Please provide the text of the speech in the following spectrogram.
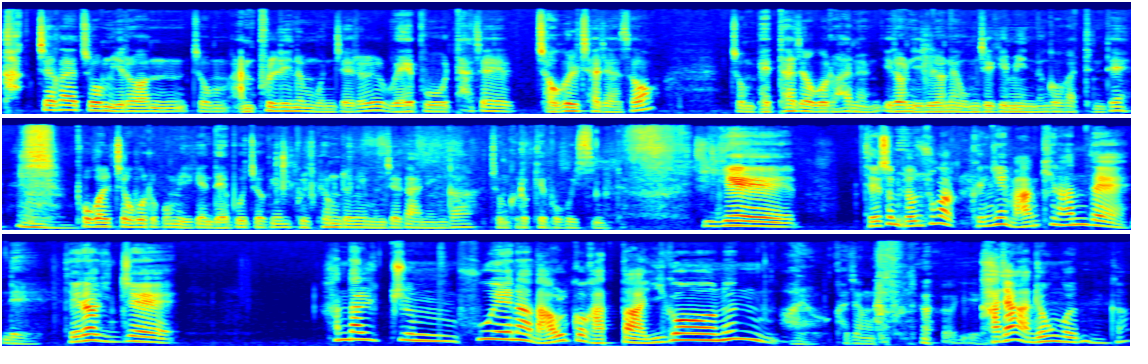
각자가 좀 이런 좀 안 풀리는 문제를 외부 타자의 적을 찾아서 좀 배타적으로 하는 이런 일련의 움직임이 있는 것 같은데 음. 포괄적으로 보면 이게 내부적인 불평등의 문제가 아닌가 좀 그렇게 보고 있습니다. 이게 대선 변수가 굉장히 많긴 한데 네. 대략 이제 한 달쯤 후에나 나올 것 같다. 이거는 아유 가장 나쁜 예. 가장 안 좋은 겁니까?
